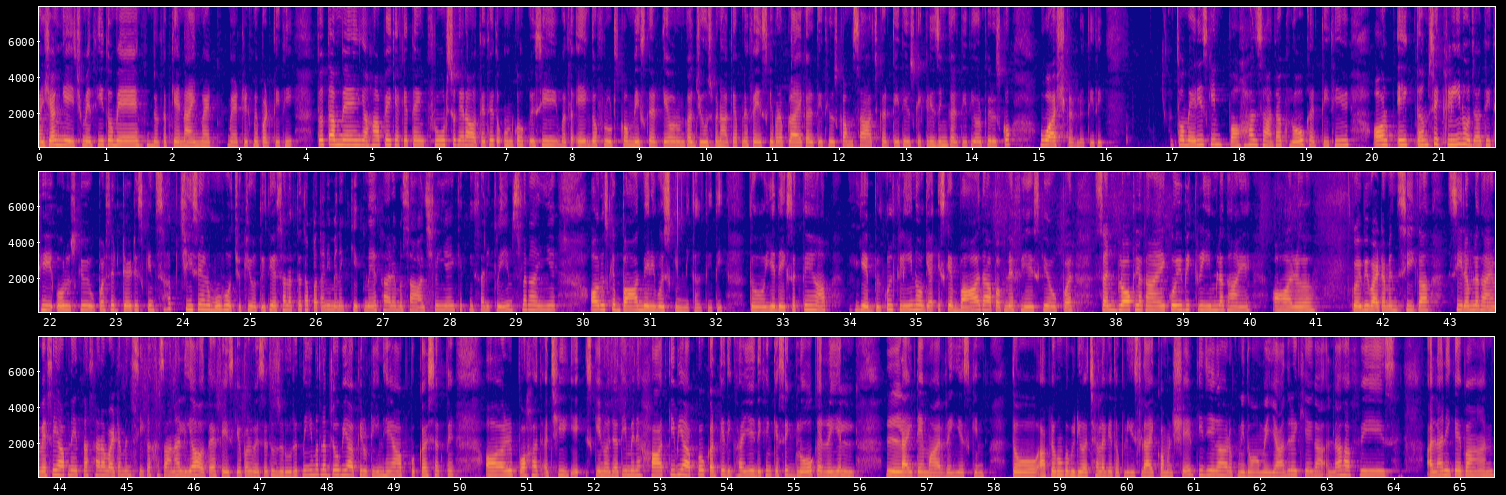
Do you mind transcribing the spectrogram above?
यंग एज में थी तो मैं मतलब कि नाइन मैट, मैट्रिक में पढ़ती थी। तो तब मैं यहाँ पे क्या कहते हैं, फ्रूट्स वगैरह होते थे तो उनको किसी मतलब एक दो फ्रूट्स को मिक्स करके और उनका जूस बना के अपने फेस के ऊपर अप्लाई करती थी, उसका मसाज करती थी, उसकी क्लीजिंग करती थी और फिर उसको वॉश कर लेती थी। तो मेरी स्किन बहुत ज़्यादा ग्लो करती थी और एकदम से क्लीन हो जाती थी और उसके ऊपर से डेड स्किन सब चीज़ें रिमूव हो चुकी होती थी। ऐसा लगता था पता नहीं मैंने कितने सारे मसाज लिए हैं, कितनी सारी क्रीम्स लगाई हैं और उसके बाद मेरी वो स्किन निकलती थी। तो ये देख सकते हैं आप, ये बिल्कुल क्लीन हो गया। इसके बाद आप अपने फेस के ऊपर सन ब्लॉक लगाएँ, कोई भी क्रीम लगाएँ और कोई भी विटामिन सी का सीरम लगाएँ। वैसे ही आपने इतना सारा विटामिन सी का ख़जाना लिया होता है फेस के ऊपर, वैसे तो ज़रूरत नहीं है। मतलब जो भी आपकी रूटीन है, आप वो कर सकते हैं। और बहुत अच्छी स्किन हो जाती है। मैंने हाथ की भी आपको करके दिखाई है। देखें कैसे ग्लो कर रही है, लाइटें मार रही है स्किन तो आप लोगों को वीडियो अच्छा लगे तो प्लीज़ लाइक कमेंट शेयर कीजिएगा। और अपनी दुआओं में याद रखिएगा। अल्लाह हाफिज़। अल्लाह निकेबान।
